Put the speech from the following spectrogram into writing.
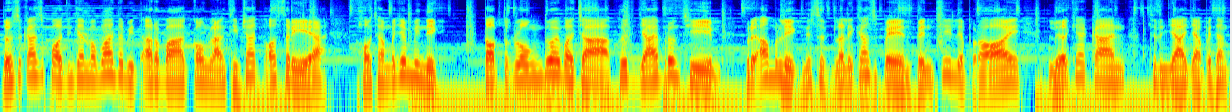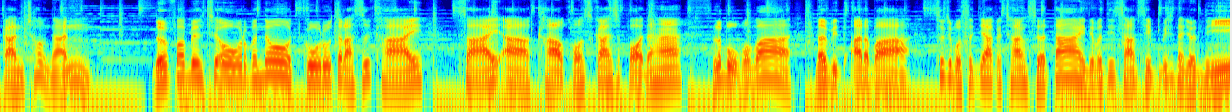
โดยสกายสปอร์ตยืนยันมาว่าดาวิดอาราบากองหลังทีมชาติออสเตรีย ของทางบาเยิร์มิวนิก ตอบตกลงด้วยวาจาเพื่อย้ายร่วมทีมเรอัลมาดริกในศึกลาลิก้าสเปนเป็นที่เรียบร้อย เหลือแค่การเซ็นสัญญาอย่างเป็นทางการเท่านั้น โดยฟาเบซิโอโรมาโนกูรูตลาดซื้อขาย สายอ่าข่าวของสกายสปอร์ตนะฮะ ระบุมาว่าดาวิดอาราบา ซึ่งจะหมดสัญญากับช้างเสือใต้ในวันที่ 30 มิถุนายนนี้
